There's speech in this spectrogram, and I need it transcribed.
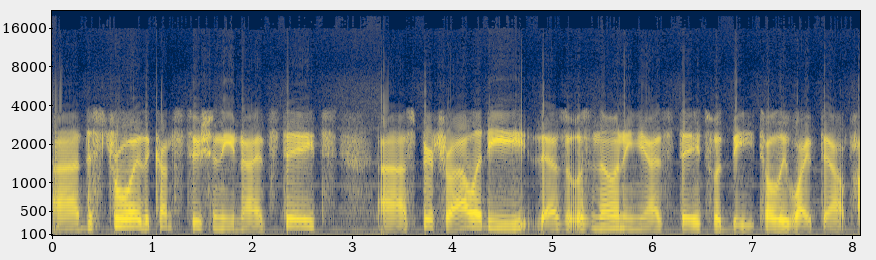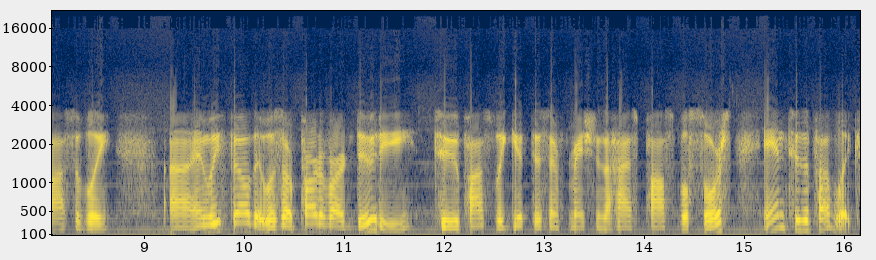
uh, destroy the Constitution of the United States. Uh, spirituality, as it was known in the United States, would be totally wiped out, possibly. Uh, and we felt it was our, part of our duty to possibly get this information to the highest possible source and to the public.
